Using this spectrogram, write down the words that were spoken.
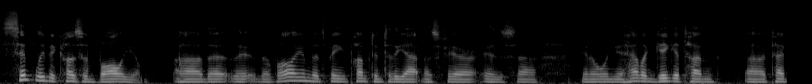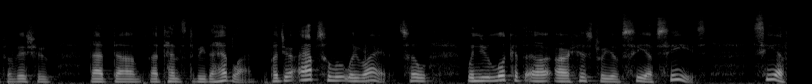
simply because of volume. Uh, the, the the volume that's being pumped into the atmosphere is, uh, you know, when you have a gigaton uh, type of issue, that um, that tends to be the headline. But you're absolutely right. So when you look at the, our history of CFCs, CF,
